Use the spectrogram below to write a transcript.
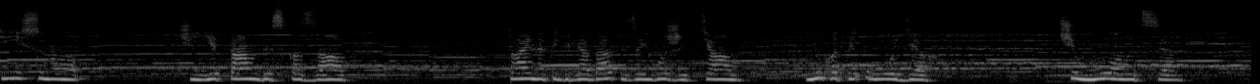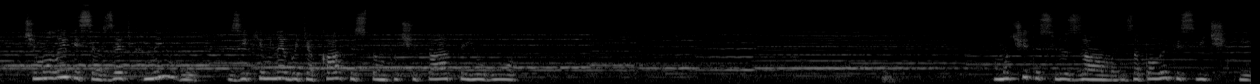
Дійсно, чи є там, де сказав, тайно підглядати за його життям, нюхати одяг, чи молиться, чи молитися, взяти книгу з яким-небудь акафістом, почитати його. Мочити сльозами, запалити свічки,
